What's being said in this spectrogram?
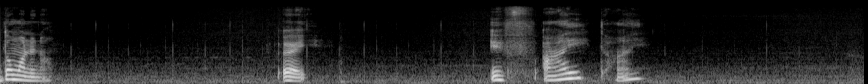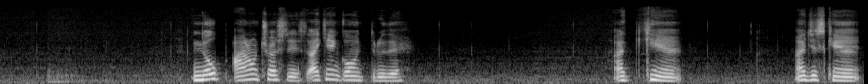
Don't want to know. Alright. If I die... Nope, I don't trust this. I can't go in through there. I can't. I just can't.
